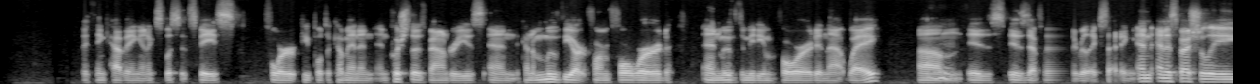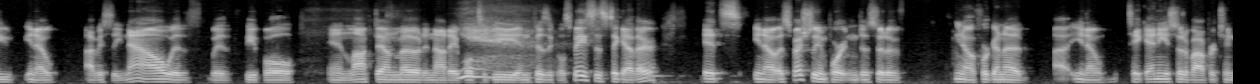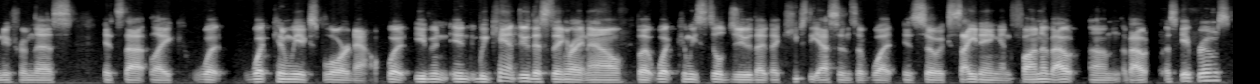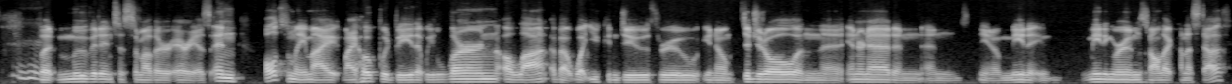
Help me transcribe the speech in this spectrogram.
I think having an explicit space for people to come in and, and push those boundaries and kind of move the art form forward and move the medium forward in that way um, mm-hmm. is is definitely really exciting. And and especially you know obviously now with with people in lockdown mode and not able yeah. to be in physical spaces together it's you know especially important to sort of you know if we're gonna uh, you know take any sort of opportunity from this it's that like what what can we explore now what even in, we can't do this thing right now but what can we still do that, that keeps the essence of what is so exciting and fun about um, about escape rooms mm-hmm. but move it into some other areas and ultimately my my hope would be that we learn a lot about what you can do through you know digital and the internet and and you know meeting meeting rooms and all that kind of stuff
